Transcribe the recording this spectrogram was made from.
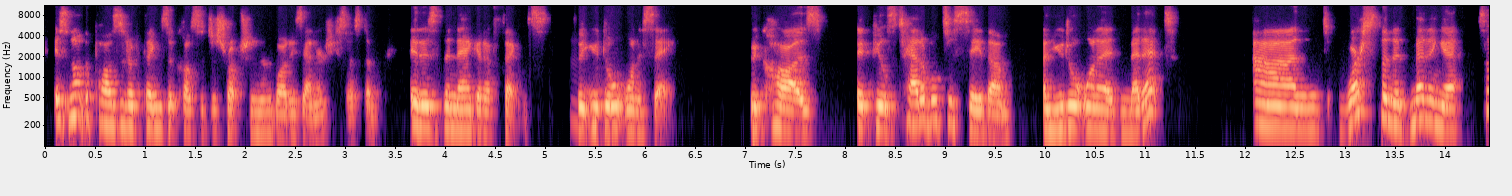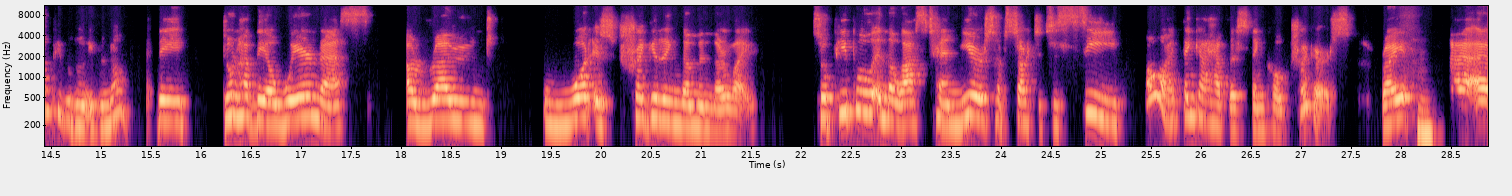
It's not the positive things that cause the disruption in the body's energy system. It is the negative things that you don't want to say because it feels terrible to say them and you don't want to admit it and worse than admitting it, some people don't even know. They don't have the awareness around what is triggering them in their life. So people in the last 10 years have started to see, oh, I think I have this thing called triggers, right? Hmm.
